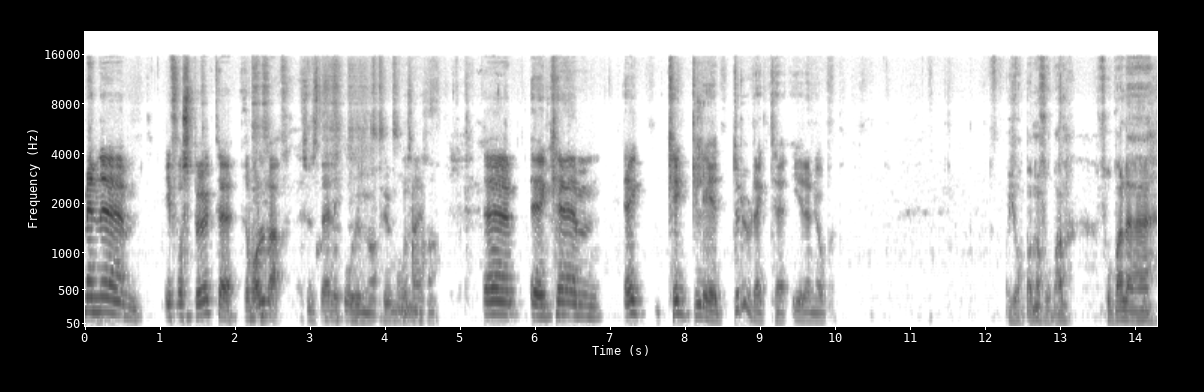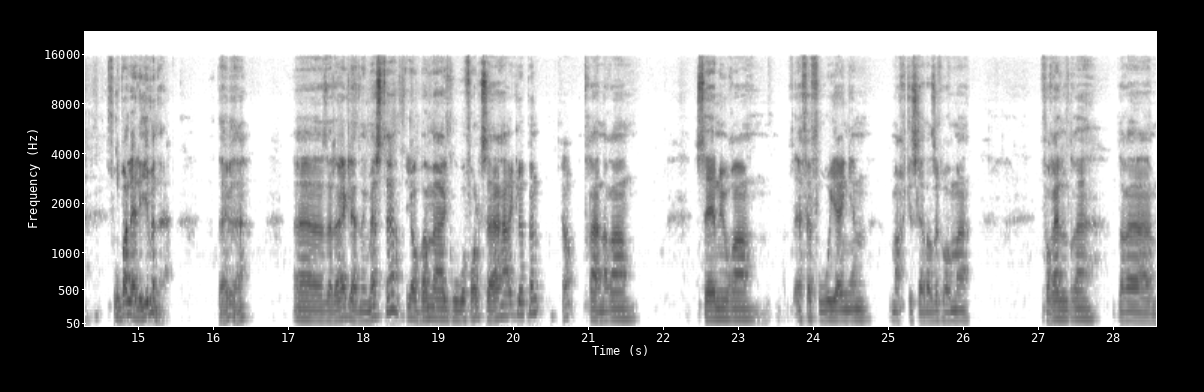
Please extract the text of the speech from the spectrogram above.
men eh, fra spøk til revolver Jeg syns det er litt god humor, humor å si sånn. Eh, eh, hva, jeg, hva gleder du deg til i den jobben? Å jobbe med fotball. Fotball er, fotball er livet, det. Er jo det. Eh, Så det er det jeg gleder meg mest til. Jobbe med gode folk som er her i klubben. Ja. Trenere, seniorer, FFO-gjengen, markedsledere som kommer, foreldre. Det er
